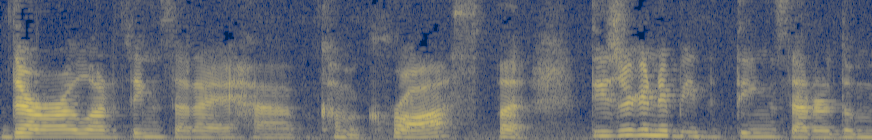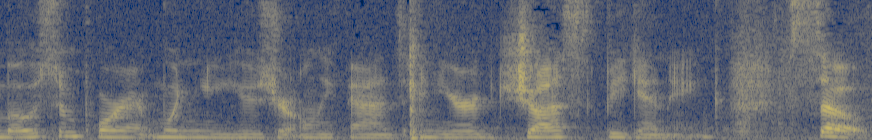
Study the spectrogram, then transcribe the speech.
There are a lot of things that I have come across, but these are going to be the things that are the most important when you use your OnlyFans and you're just beginning. So,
